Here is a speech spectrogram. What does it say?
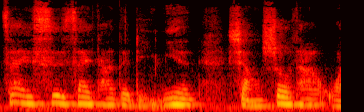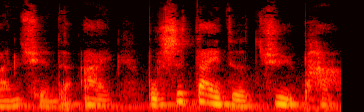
再一次在他的里面享受他完全的爱，不是带着惧怕。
